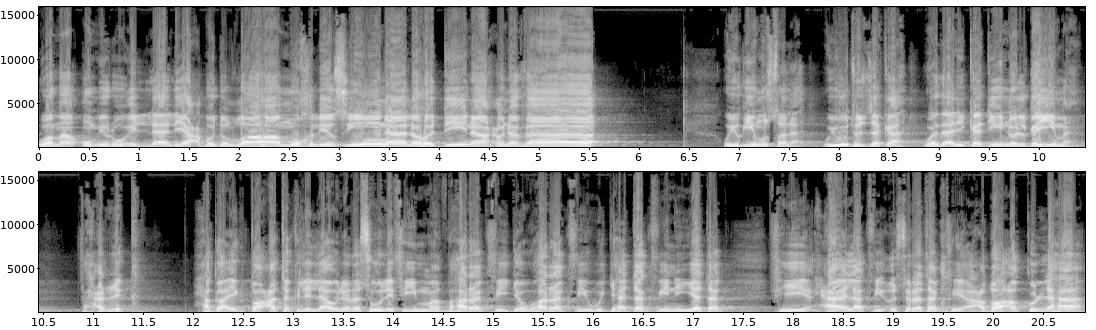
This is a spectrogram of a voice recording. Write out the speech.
وما أمروا إلا ليعبدوا الله مخلصين له الدين حنفاء. ويقيموا الصلاة ويؤتوا الزكاة وذلك دين القيمة. فحرك حقائق طاعتك لله ولرسوله في مظهرك في جوهرك في وجهتك في نيتك في حالك في أسرتك في أعضائك كلها.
